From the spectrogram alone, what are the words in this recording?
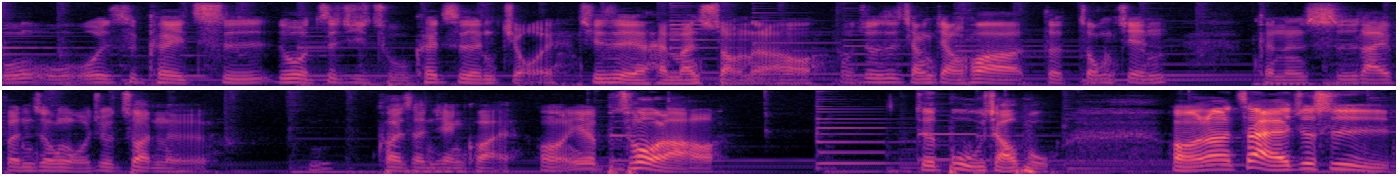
我我我也是可以吃，如果自己煮可以吃很久哎，其实也还蛮爽的哈。我就是讲讲话的中间，可能十来分钟我就赚了快三千块哦，也不错啦哦，这不无小补哦。那再来就是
